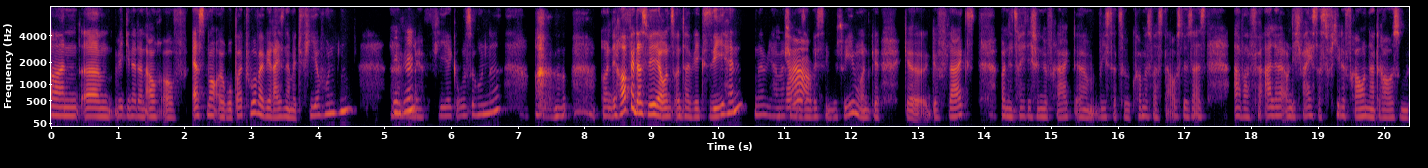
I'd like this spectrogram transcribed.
Und ähm, wir gehen ja dann auch auf erstmal Europatour, weil wir reisen ja mit vier Hunden. Äh, mhm. Wir vier große Hunde. Und ich hoffe, dass wir ja uns unterwegs sehen. Ne? Wir haben ja, ja, schon mal so ein bisschen geschrieben und ge, ge, geflaxt. Und jetzt habe ich dich schon gefragt, ähm, wie es dazu gekommen ist, was der Auslöser ist. Aber für alle, und ich weiß, dass viele Frauen da draußen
